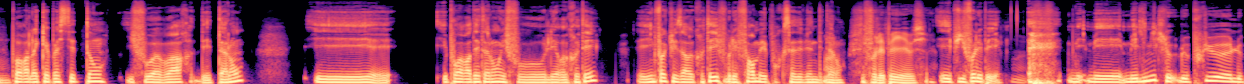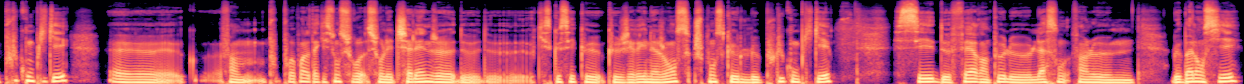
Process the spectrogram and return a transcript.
Mmh. Pour avoir de la capacité de temps, il faut avoir des talents, et, et pour avoir des talents, il faut les recruter. Et une fois que tu les as recrutés, il faut les former pour que ça devienne des talents. Il faut les payer aussi. Et puis il faut les payer. mais, mais, mais, limite, le, plus, euh, le plus compliqué, euh, enfin, pour, répondre à ta question sur, sur les challenges de, de qu'est-ce que c'est que, que, gérer une agence, je pense que le plus compliqué, c'est de faire un peu le, enfin, le, le balancier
